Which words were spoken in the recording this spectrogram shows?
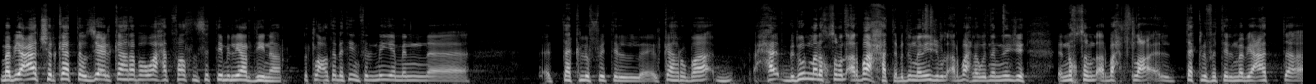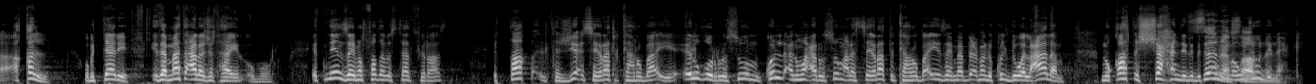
مبيعات شركات توزيع الكهرباء 1.6 مليار دينار. بيطلعوا 30% من آه، تكلفة ال- الكهرباء بدون ما نخصم الأرباح حتى بدون ما نيجي بالأرباح لو بدنا نيجي نخصم الأرباح تطلع تكلفة المبيعات أقل. وبالتالي إذا ما تعالجت هاي الأمور اثنين زي ما تفضل الأستاذ فراس الطاقة تشجيع السيارات الكهربائية إلغوا الرسوم كل أنواع الرسوم على السيارات الكهربائية زي ما بيعملوا كل دول العالم. نقاط الشحن اللي بتكون سنة صارنا موجودة. نحكي.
